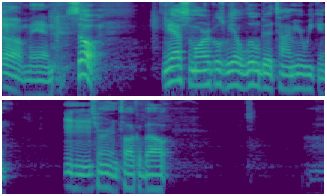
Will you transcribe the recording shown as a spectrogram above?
Oh man. So we have some articles. We have a little bit of time here. We can Mm-hmm. turn and talk about um,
